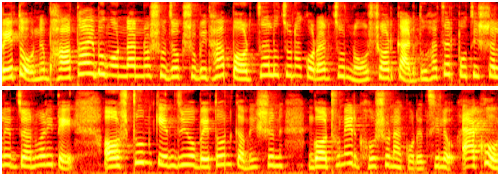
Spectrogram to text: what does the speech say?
বেতন, ভাতা এবং অন্যান্য সুযোগ সুবিধা পর্যালোচনা করার জন্য সরকার দু হাজার পঁচিশ সালের জানুয়ারিতে অষ্টম কেন্দ্রীয় বেতন কমিশন গঠনের ঘোষণা করেছিল। এখন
